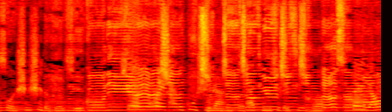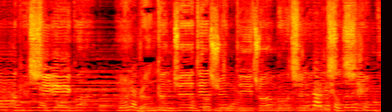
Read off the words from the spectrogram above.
所事事的歌曲，却又因为他的故事感和他情绪的契合，被杨雨腾主演电影《永远的阴影》用作 BGM。听到这首歌的瞬间，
